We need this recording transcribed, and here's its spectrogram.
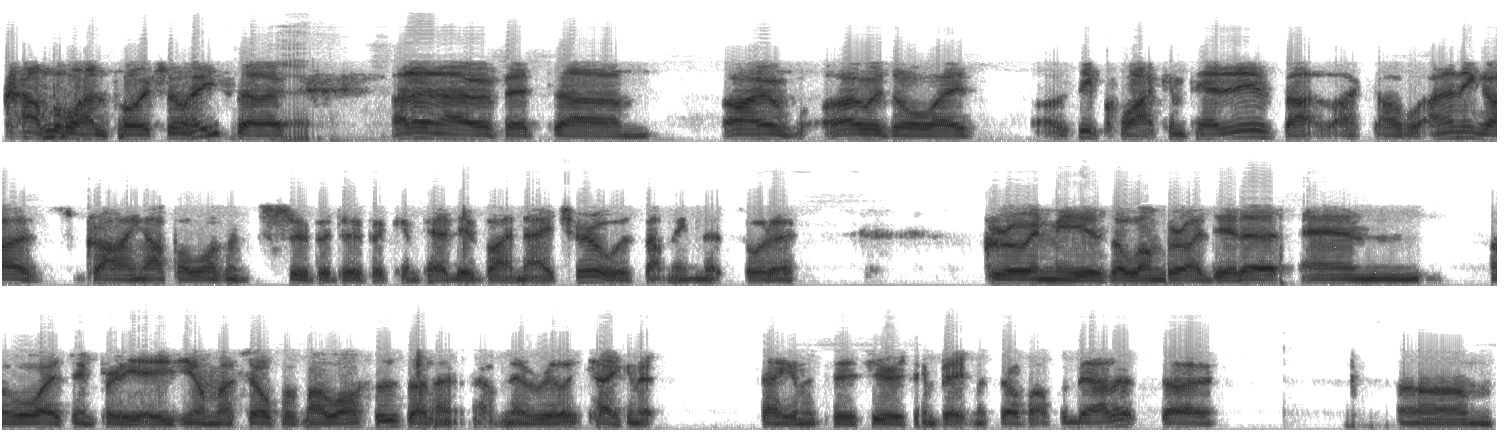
crumble, unfortunately. So Yeah. I don't know if it's, um, I, I was always, obviously quite competitive, but like, I, I don't think I was growing up, I wasn't super duper competitive by nature. It was something that sort of grew in me as the longer I did it. And I've always been pretty easy on myself with my losses. I don't, I've never really taken it, taken it too seriously and beat myself up about it. So, um,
